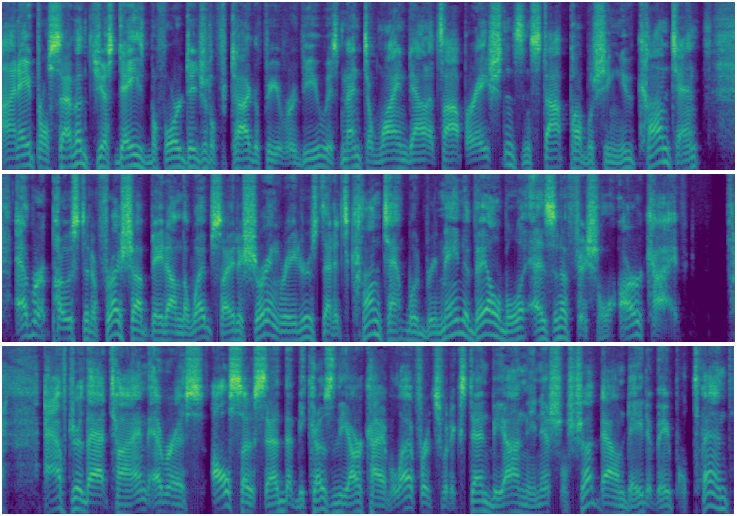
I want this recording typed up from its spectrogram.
On April 7th, just days before Digital Photography Review was meant to wind down its operations and stop publishing new content, Everett posted a fresh update on the website assuring readers that its content would remain available as an official archive. After that time, Everett also said that because the archival efforts would extend beyond the initial shutdown date of April 10th,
